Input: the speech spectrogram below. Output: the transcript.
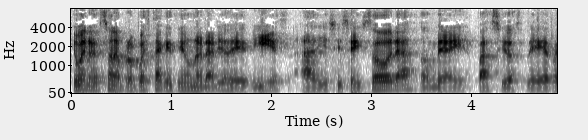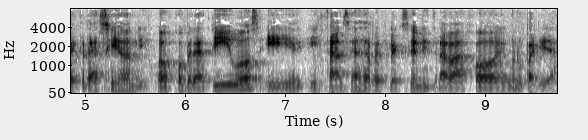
Y bueno, es una propuesta que tiene un horario de 10 a 16 horas, donde hay espacios de recreación y juegos cooperativos y instancias de reflexión y trabajo en grupalidad.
